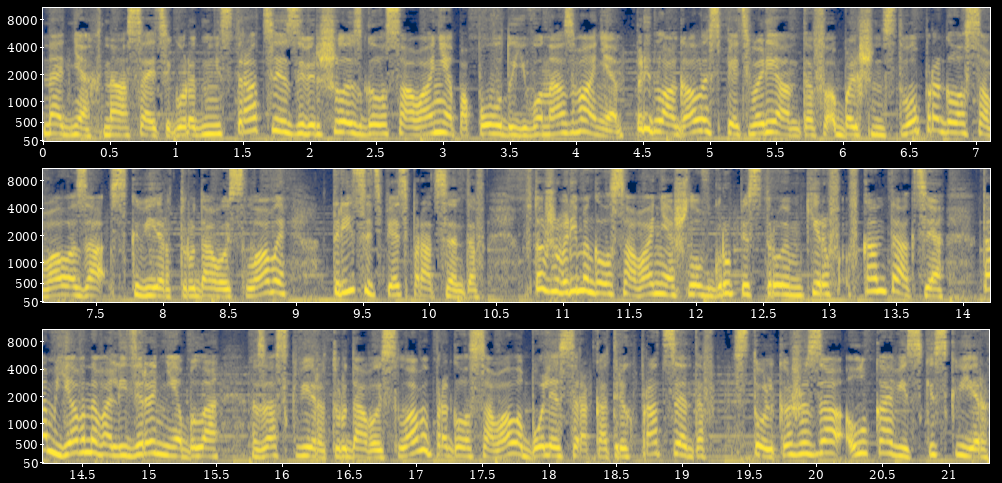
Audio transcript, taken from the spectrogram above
На днях на сайте администрации завершилось голосование по поводу его названия. Предлагалось пять вариантов. Большинство проголосовало за сквер трудовой славы 35%. В то же время голосование шло в группе «Строим Киров» ВКонтакте. Там явного лидера не было. За сквер трудовой славы проголосовало более 43%. Столько же за Луковицкий сквер.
